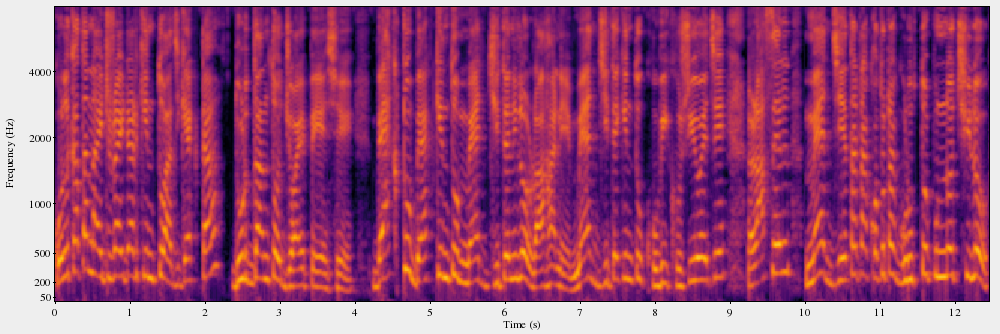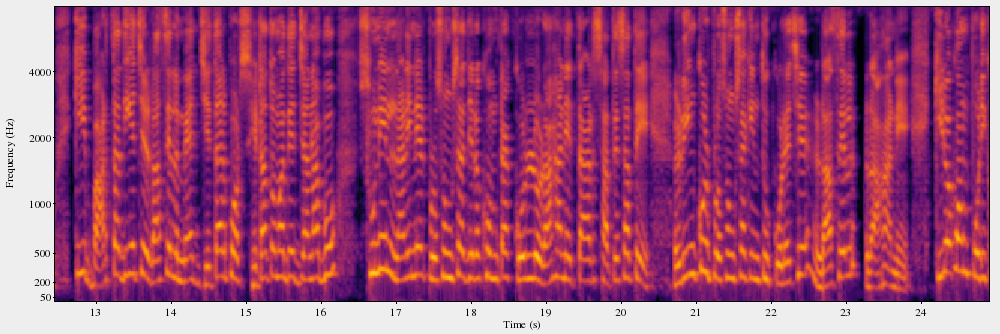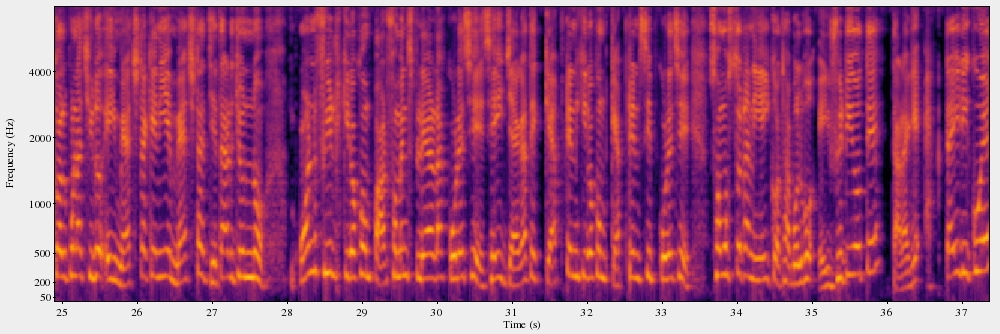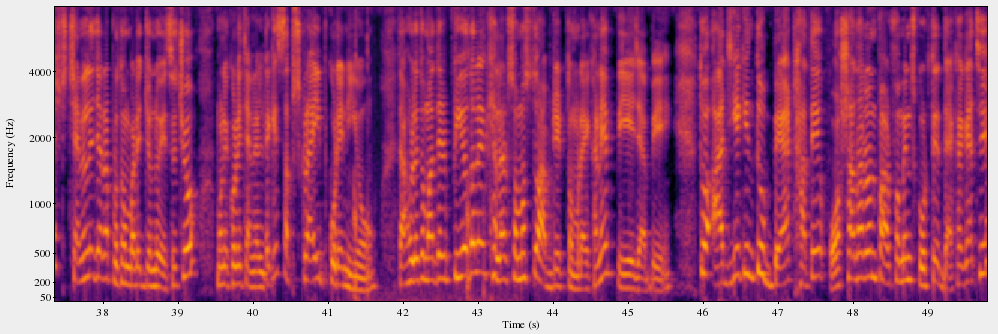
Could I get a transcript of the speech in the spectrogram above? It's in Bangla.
কলকাতা নাইট রাইডার কিন্তু আজকে একটা দুর্দান্ত জয় পেয়েছে। ব্যাক টু ব্যাক কিন্তু ম্যাচ জিতে নিল রাহানে। ম্যাচ জিতে কিন্তু খুবই খুশি হয়েছে। রাসেল ম্যাচ জেতাটা কতটা গুরুত্বপূর্ণ ছিল? কি বার্তা দিয়েছে রাসেল ম্যাচ জেতার পর? সেটা তোমাদের জানাব। সুনীল নারিনের প্রশংসা যেরকমটা করল রাহানে, তার সাথে সাথে রিঙ্কুর প্রশংসা কিন্তু করেছে রাসেল রাহানে। কীরকম পরিকল্পনা ছিল এই ম্যাচটাকে নিয়ে? ম্যাচটা জেতার জন্য অন ফিল্ড কীরকম পারফরমেন্স প্লেয়াররা করেছে সেই জায়গাতে ক্যাপ্টেন কীরকম ক্যাপ্টেনশিপ করেছে সমস্তটা নিয়েই কথা বলব এই ভিডিওতে। তার আগে একটাই রিকোয়েস্ট চ্যানেলে যারা প্রথমবারের জন্য এসেছ, মনে করে চ্যানেলটাকে সাবস্ক্রাইব করে নিও। তাহলে তোমাদের প্রিয় দলের খেলার সমস্ত আপডেট তোমরা এখানে পেয়ে যাবে। তো আজকে কিন্তু ব্যাট হাতে অসাধারণ পারফরমেন্স করতে দেখা গেছে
